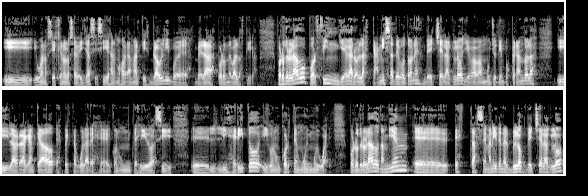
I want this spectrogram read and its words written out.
Y, bueno, si es que no lo sabes ya, si sigues a lo mejor a Marquis Brawley, pues verás por dónde van los tiros. Por otro lado, por fin llegaron las camisas de botones de Chela Claw, llevaban mucho tiempo esperándolas y la verdad que han quedado espectaculares, eh, con un tejido así eh, ligerito y con un corte muy muy guay. Por otro lado también, eh, esta semanita en el blog de de Chela Glow,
